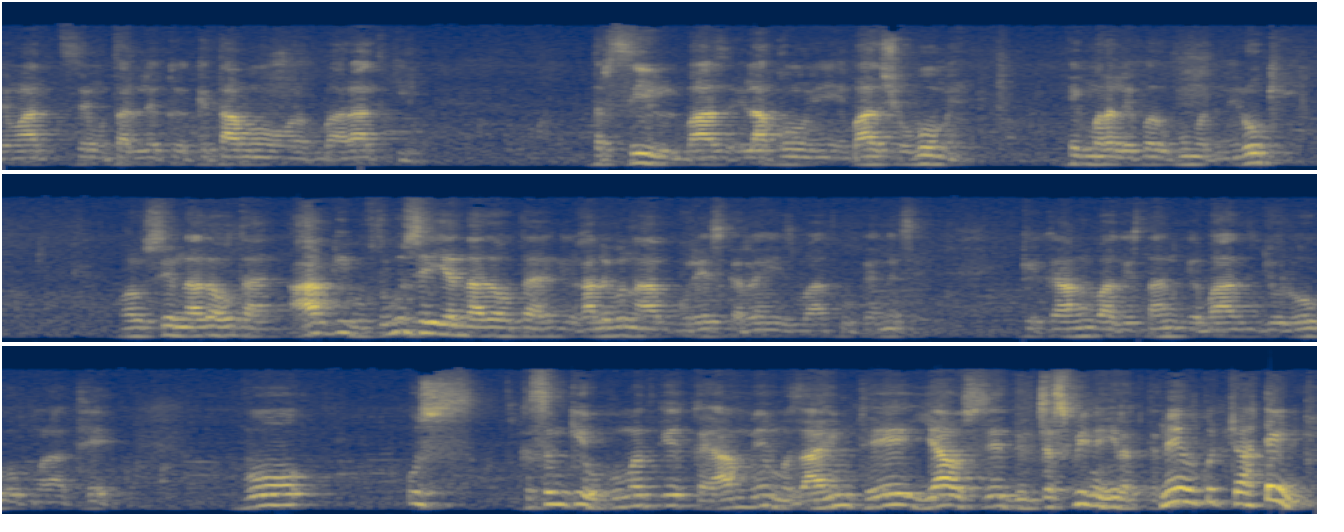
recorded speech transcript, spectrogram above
जमात से मुतलक किताबों और अखबार की तरसील बाज़ इलाकों में, बाज़ शोबों में एक मरल पर हुकूमत ने रोकी। और उससे अंदाज़ा होता है। आपकी गुफ्तु से ये अंदाज़ा होता है कि गालिबा आप गुरेज कर रहे हैं इस बात को कहने से कि कानून पाकिस्तान के बाद जो लोग हुक्मरान थे वो उस किस्म की हुकूमत के क़्याम में मजाहिम थे या उससे दिलचस्पी नहीं रखते नहीं उसको चाहते ही नहीं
